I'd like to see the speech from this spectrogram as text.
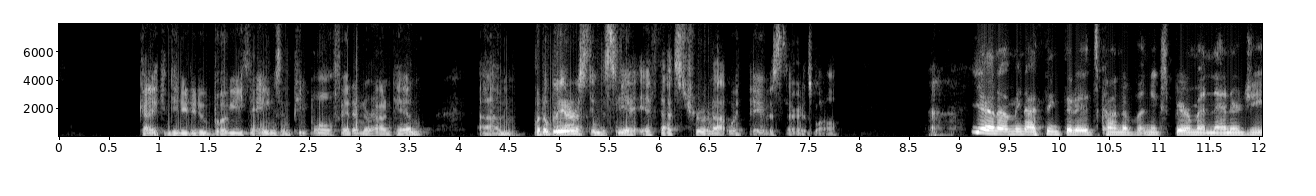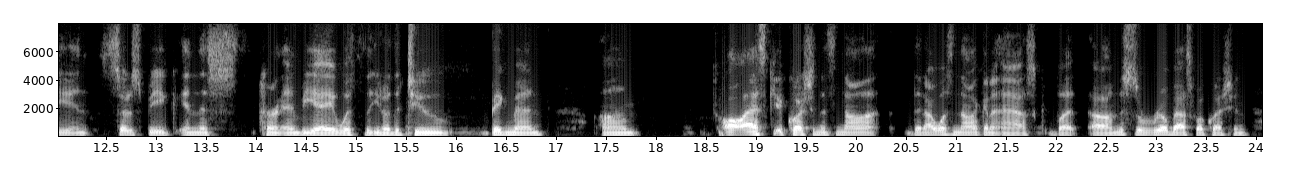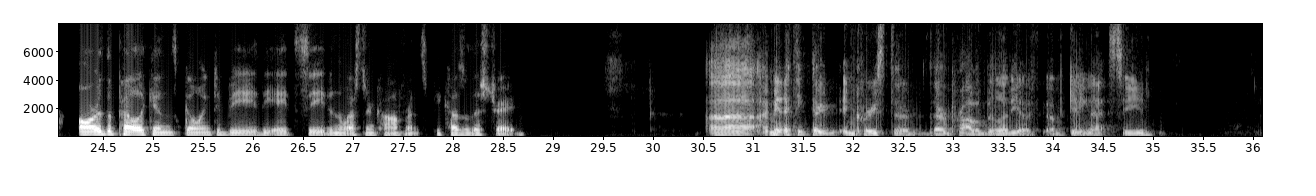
kind of continue to do boogie things, and people will fit in around him. Um, but it'll be interesting to see if that's true or not with Davis there as well. Yeah, and I mean, I think that it's kind of an experiment in energy, and so to speak, in this current NBA with you know the two big men. Um, I'll ask you a question that's not that I was not going to ask, but um, this is a real basketball question. Are the Pelicans going to be the eighth seed in the Western Conference because of this trade? Uh, I mean, I think they increased their, their probability of, of getting that seed.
